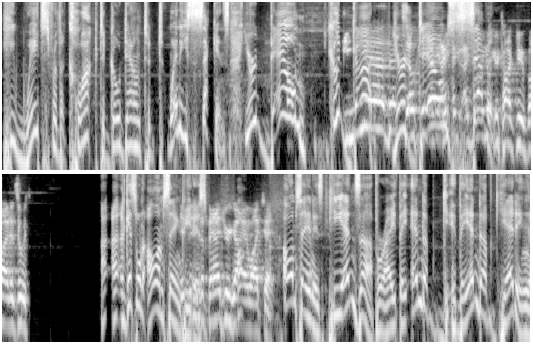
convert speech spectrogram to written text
he waits for the clock to go down to 20 seconds. You're down. Good God. Yeah, You're okay. down I, I, I, know what seven. you're talking about is it was I, I guess what all I'm saying, Pete, is a Badger guy. I watch it. all I'm saying is he ends up right. They end up they end up getting.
